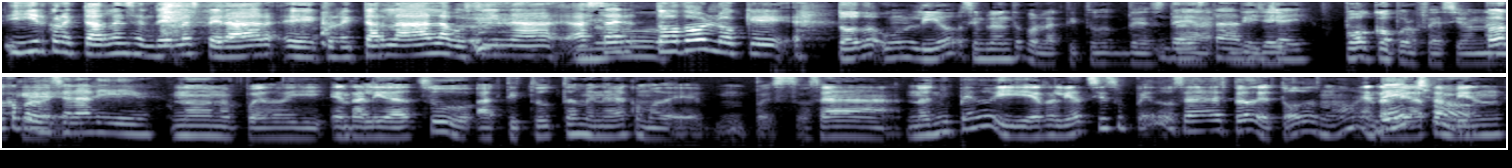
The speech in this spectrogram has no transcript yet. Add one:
Ir, conectarla, encenderla, esperar, eh, conectarla a la bocina, hacer No. todo lo que Todo un lío simplemente por la actitud de esta, de esta DJ, DJ. poco profesional. Poco que- profesional y No, no puedo. Y en realidad su actitud también era como de, pues, o sea, no es mi pedo y en realidad sí es su pedo, o sea, es pedo de todos, ¿no? En De realidad hecho. también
